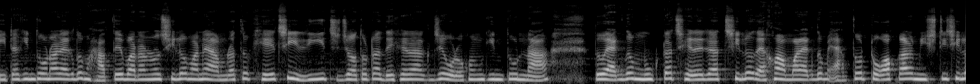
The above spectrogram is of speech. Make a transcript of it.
এইটা কিন্তু ওনার একদম হাতে বানানো ছিল। মানে আমরা তো খেয়েছি রিচ যতটা দেখে রাখছে ওরকম কিন্তু না। তো একদম মুখটা ছেড়ে যাচ্ছিল। দেখো আমার একদম এত টক আর মিষ্টি ছিল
